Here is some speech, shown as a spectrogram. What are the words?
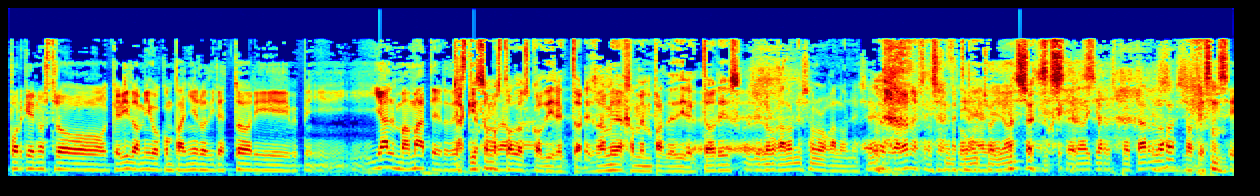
porque nuestro querido amigo, compañero, director y, y- y alma mater de Aquí este somos programa- todos codirectores. A mí déjame en paz de directores. Oye, los galones son los galones, ¿eh? Los galones, Lo siento mucho, John, pero hay que respetarlos. Lo que es así.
